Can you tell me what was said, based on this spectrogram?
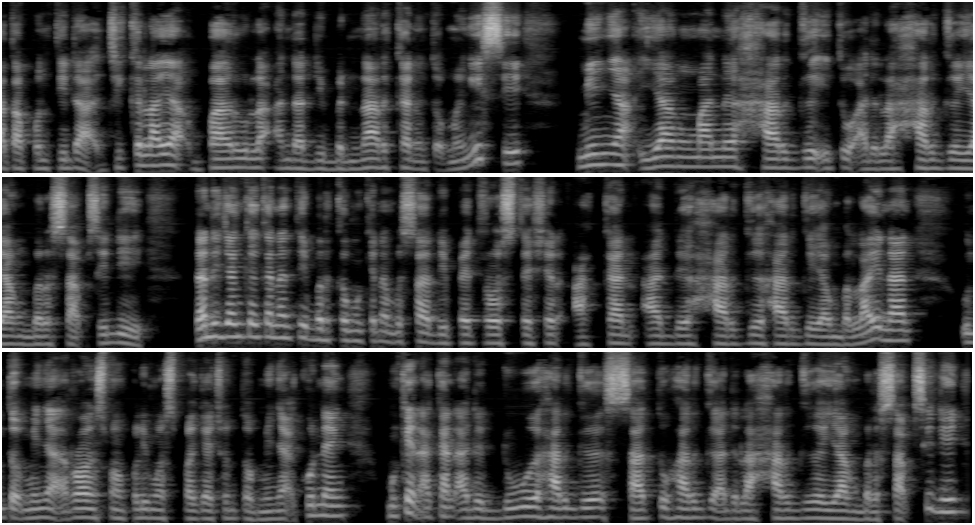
ataupun tidak. Jika layak, barulah anda dibenarkan untuk mengisi minyak yang mana harga itu adalah harga yang bersubsidi. Dan dijangkakan nanti berkemungkinan besar di petrol station akan ada harga-harga yang berlainan. Untuk minyak RON 95 sebagai contoh minyak kuning mungkin akan ada dua harga. Satu harga adalah harga yang bersubsidi.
